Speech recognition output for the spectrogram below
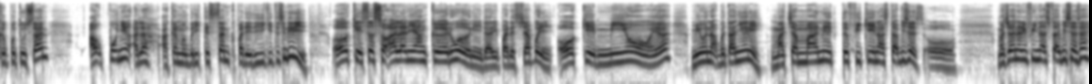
keputusan outputnya adalah akan memberi kesan kepada diri kita sendiri. Okey, so soalan yang kedua ni daripada siapa ni? Okey, Mio ya. Mio nak bertanya ni, macam mana terfikir nak start bisnes? Oh. Macam mana Rifi nak start bisnes eh?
